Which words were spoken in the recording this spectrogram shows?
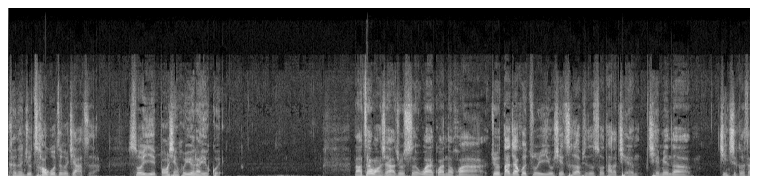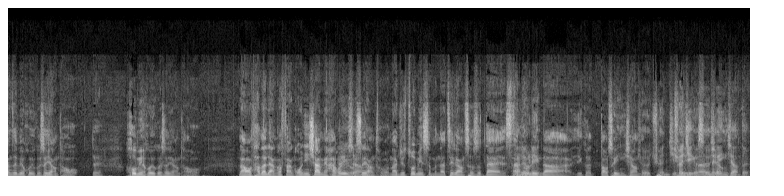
可能就超过这个价值了，所以保险会越来越贵。然后再往下就是外观的话，就大家会注意有些车，比如说它的前前面的进气格栅这边会有个摄像头，对，后面会有个摄像头，然后它的两个反光镜下面还会有个摄像像头，那就说明什么呢？这辆车是带三六零的一个倒车影像的。全景全景的那个影像，对，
